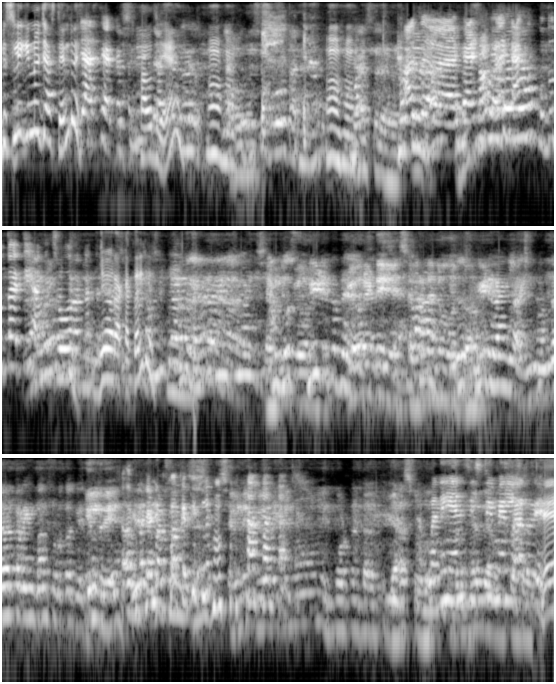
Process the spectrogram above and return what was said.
ಬಿಸಿಲಿಗೆ ಇನ್ನೂ ಜಾಸ್ತಿ ಏನ್ರಿ? ಹೌದ್ರಿ? ಹ್ಮ್ ಹ್ಮ್. ಹ್ಮ್ ಜೋರ್ ಆಕತ್ತಲ್ರಿ ಸ್ಪೀಡ್ ಇರಂಗಿಲ್ಲ ಆಗುತ್ತೆ ಗ್ಯಾಸ್ ತರ ಹಿಂಗ್ ಬಂದ್ ಸುಡ್ತೈತಿ ಮನಿ ಏನ್ ಸಿಸ್ಟಮ್ ಇಲ್ಲ ಅಲ್ರಿ ಏ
